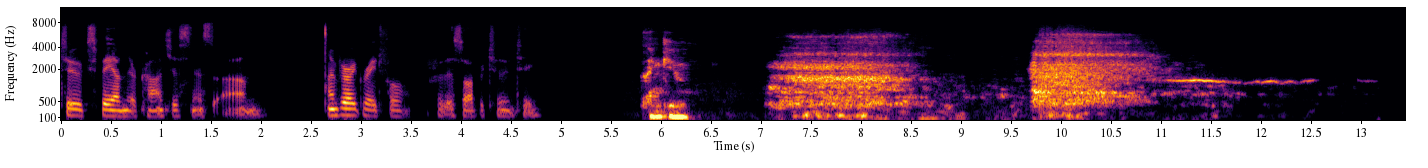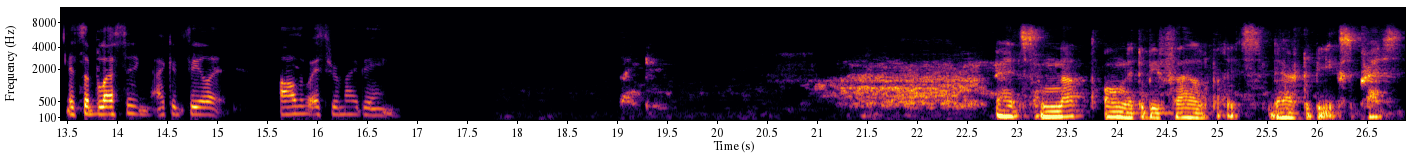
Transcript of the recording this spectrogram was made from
to expand their consciousness. Um, I'm very grateful for this opportunity. Thank you. It's a blessing. I can feel it all the way through my being. Thank you. It's not only to be felt, but it's there to be expressed.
